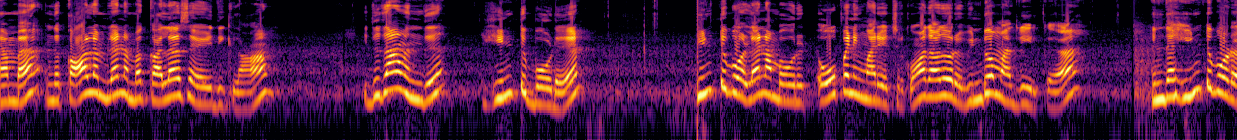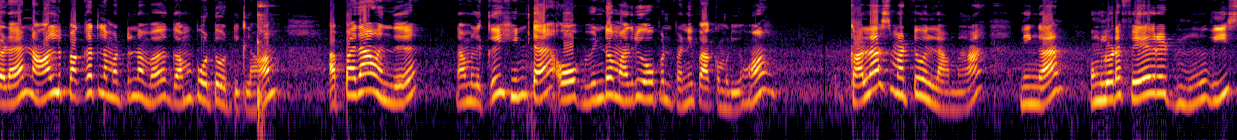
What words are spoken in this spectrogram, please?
நம்ம இந்த காலமில் நம்ம கலர்ஸை எழுதிக்கலாம். இதுதான் வந்து ஹிண்ட்டு போர்டு ஹிண்ட்டு போர்டில் நம்ம ஒரு ஓப்பனிங் மாதிரி வச்சுருக்கோம். அதாவது ஒரு விண்டோ மாதிரி இருக்குது இந்த ஹிண்ட் போர்டோட நாலு பக்கத்தில் மட்டும் நம்ம கம் போட்டு ஒட்டிக்கலாம். அப்போ தான் வந்து நம்மளுக்கு ஹிண்ட்டை ஓ விண்டோ மாதிரி ஓப்பன் பண்ணி பார்க்க முடியும். கலர்ஸ் மட்டும் இல்லாமல் நீங்கள் உங்களோட ஃபேவரட் மூவிஸ்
